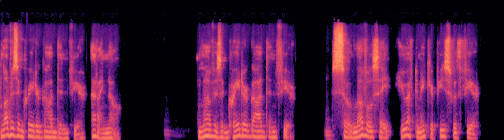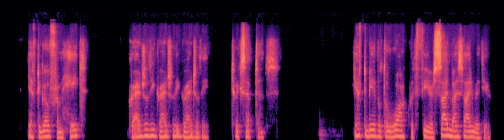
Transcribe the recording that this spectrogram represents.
Love is a greater God than fear. That I know. Mm. Love is a greater God than fear. Mm. So love will say, you have to make your peace with fear. You have to go from hate gradually, gradually, gradually to acceptance. Mm. You have to be able to walk with fear side by side with you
